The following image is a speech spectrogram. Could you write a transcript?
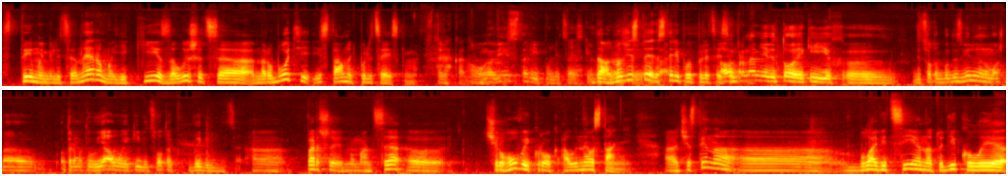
з тими міліціонерами, які залишаться на роботі і стануть поліцейськими. Старих кадрів. От. нові старі поліцейські. Да, говорять, нові що старі поліцейські. Але принаймні від того, який їх е, відсоток буде звільнено, можна отримати уяву, який відсоток вивільниться. Е, Перший момент це е, черговий крок, але не останній. Е, Частина е, була відсіяна тоді, коли е,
